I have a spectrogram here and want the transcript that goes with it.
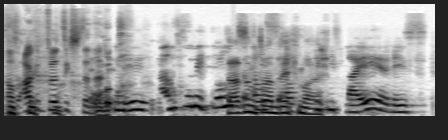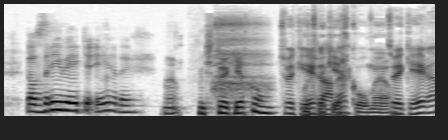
Als 28ste, hè? Onder- Nee, Anthony komt als, 26 als maar. Brigitte Laer is. Dat is drie weken eerder. Ja. Moet je twee keer komen. Twee keer komen, ja. Twee keer, hè?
